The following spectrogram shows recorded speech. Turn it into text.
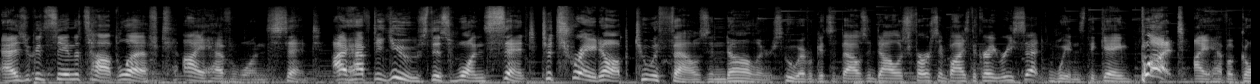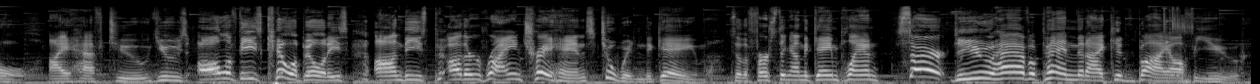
as you can see in the top left, I have one cent. I have to use this one cent to trade up to a thousand dollars. Whoever gets a thousand dollars first and buys the Great Reset wins the game. But I have a goal. I have to use all of these kill abilities on these other Ryan Trahans to win the game. So the first thing on the game plan, sir, do you have a pen that I could buy off of you?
